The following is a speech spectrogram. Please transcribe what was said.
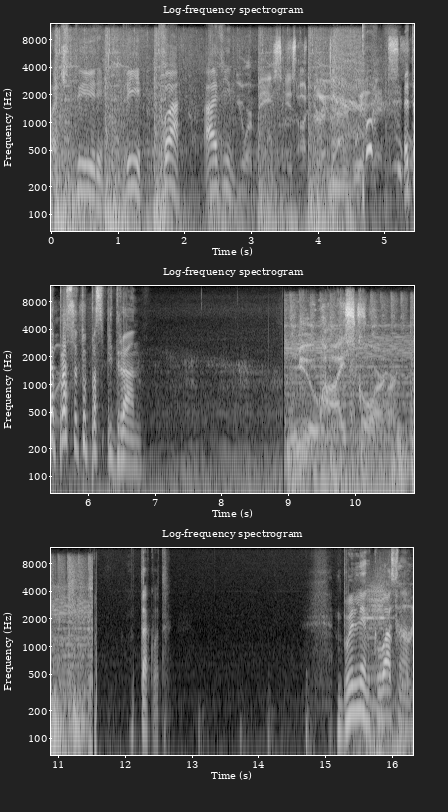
Два, четыре, три, два, один. Это просто тупо спидран. Так вот. Блин, классно.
